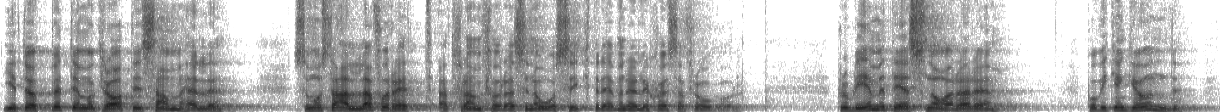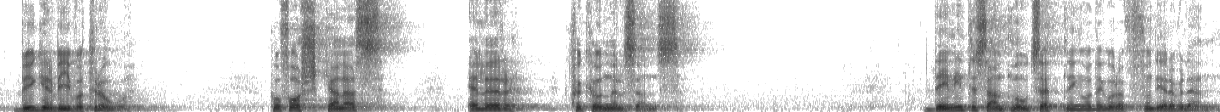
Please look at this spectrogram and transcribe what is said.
I ett öppet demokratiskt samhälle så måste alla få rätt att framföra sina åsikter, även religiösa frågor. Problemet är snarare på vilken grund bygger vi vår tro? På forskarnas eller förkunnelsens? Det är en intressant motsättning och det går att fundera över den.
